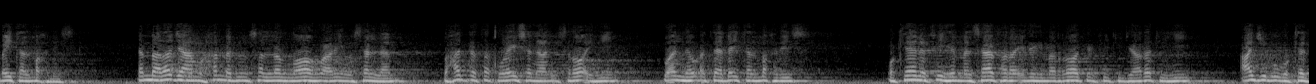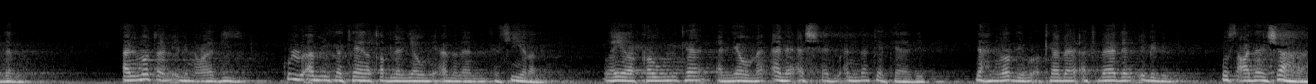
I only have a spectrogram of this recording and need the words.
بيت المقدس. لما رجع محمد صلى الله عليه وسلم وحدث قريشا عن إسرائه وأنه أتى بيت المقدس وكان فيهم من سافر إليه مرات في تجارته عجبوا وكذبوا. المطعم ابن عدي. كل أمرك كان قبل اليوم أملا كثيرا غير قولك اليوم أنا أشهد أنك كاذب. نحن نضرب أكباد الإبل مصعدا شهرا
